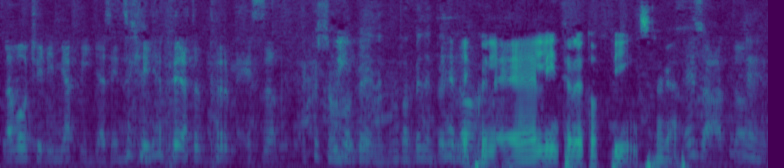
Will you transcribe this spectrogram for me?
la voce di mia figlia senza che gli abbia dato il permesso E questo non va Quindi- bene, non va bene per Eh, noi. E quello è l'Internet of Things, ragazzi. esatto Eh,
